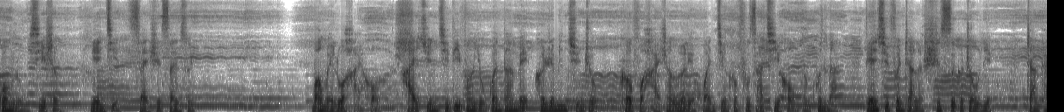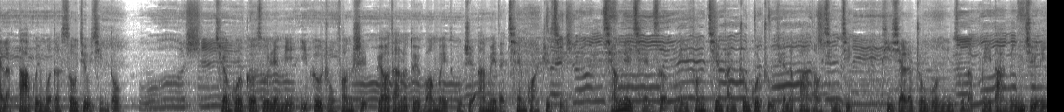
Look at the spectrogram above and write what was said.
光荣牺牲，年仅三十三岁。王伟落海后，海军及地方有关单位和人民群众克服海上恶劣环境和复杂气候等困难，连续奋战了十四个昼夜，展开了大规模的搜救行动。全国各族人民以各种方式表达了对王伟同志安危的牵挂之情，强烈谴责美方侵犯中国主权的霸道行径，体现了中国民族的伟大凝聚力。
